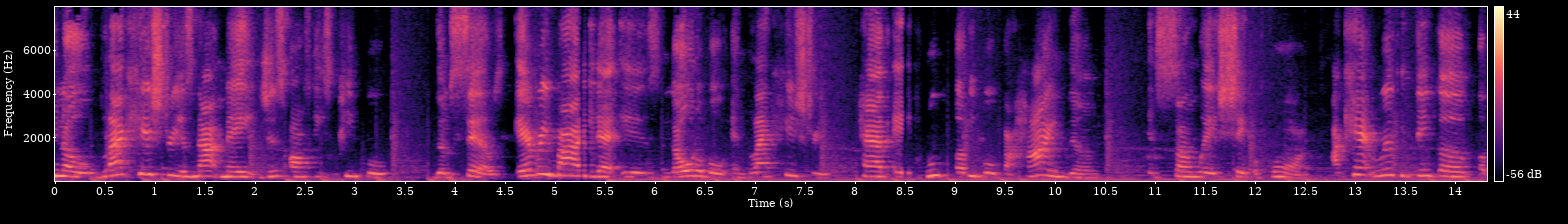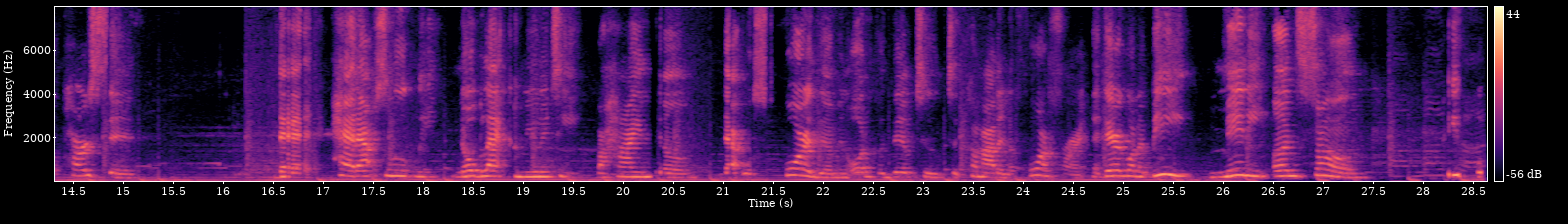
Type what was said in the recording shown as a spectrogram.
you know, Black history is not made just off these people themselves. Everybody that is notable in Black history have a group of people behind them in some way, shape, or form. I can't really think of a person that had absolutely no Black community behind them that was for them in order for them to, to come out in the forefront. That there are going to be many unsung people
